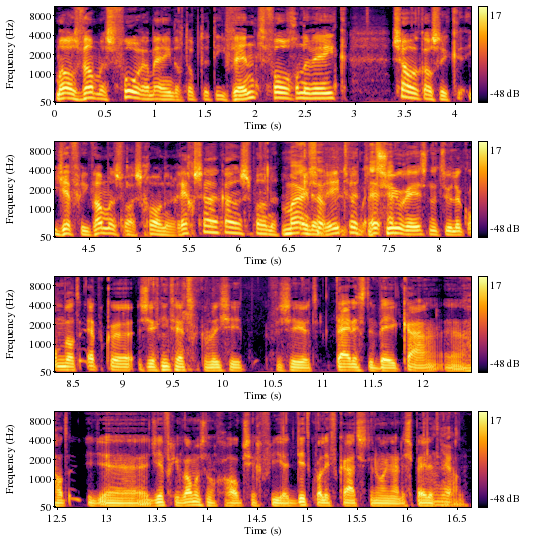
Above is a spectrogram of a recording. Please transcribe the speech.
Maar als Wammers voor hem eindigt op het event volgende week... zou ik als ik Jeffrey Wammers was gewoon een rechtszaak aanspannen. en dan zo- weten we het. het zure is natuurlijk omdat Epke zich niet heeft gekwalificeerd tijdens de WK... eh, had eh, Jeffrey Wammers nog gehoopt zich via dit kwalificatietoernooi naar de Spelen te halen.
